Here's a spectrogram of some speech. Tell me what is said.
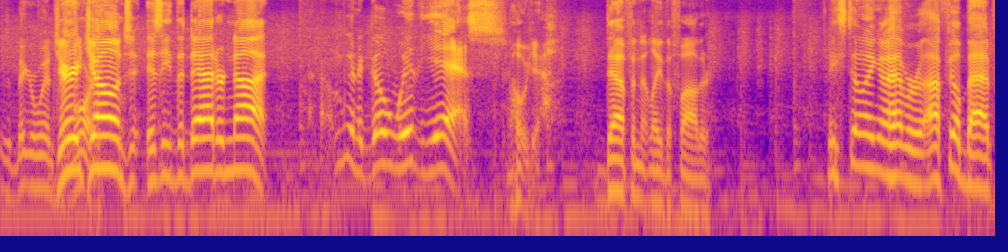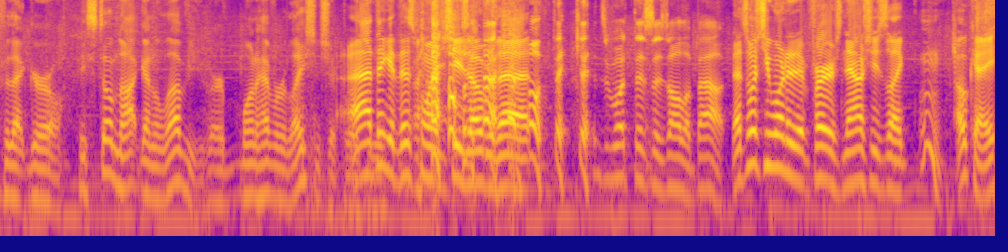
was a bigger win. for Jerry Maury. Jones, is he the dad or not? I'm going to go with yes. Oh yeah, definitely the father. He still ain't gonna have a. I feel bad for that girl. He's still not gonna love you or want to have a relationship with I you. think at this point she's over that. I that. don't think that's what this is all about. That's what she wanted at first. Now she's like, mm, okay,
